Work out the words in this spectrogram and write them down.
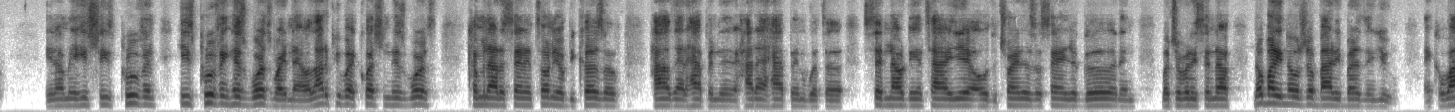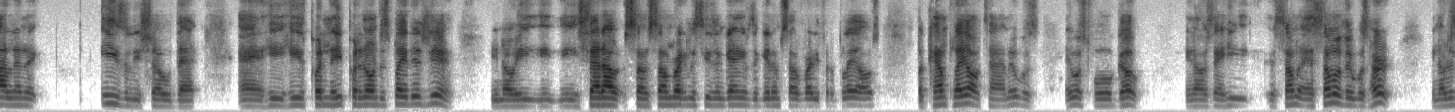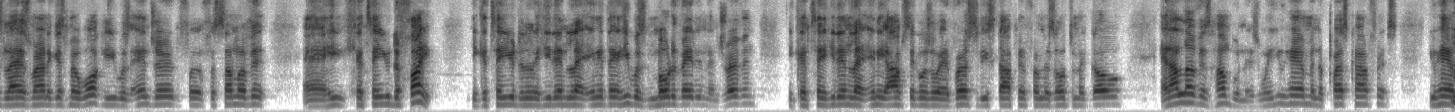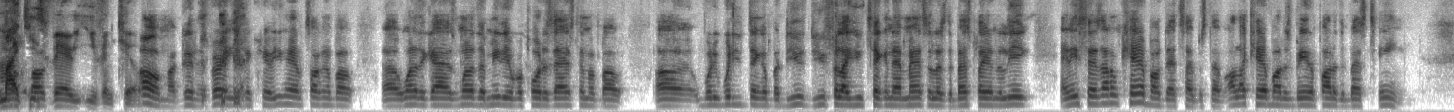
You know, what I mean, he's he's proven he's proving his worth right now. A lot of people had questioned his worth coming out of San Antonio because of how that happened and how that happened with uh, sitting out the entire year. Oh, the trainers are saying you're good, and but you're really sitting out. Nobody knows your body better than you. And Kawhi Leonard easily showed that, and he he's putting he put it on display this year. You know, he he set out some some regular season games to get himself ready for the playoffs, but come playoff time, it was it was full go. You know, what I'm saying he some and some of it was hurt. You know, this last round against Milwaukee, he was injured for for some of it, and he continued to fight. He continued to. He didn't let anything. He was motivated and driven. He continued. He didn't let any obstacles or adversity stop him from his ultimate goal. And I love his humbleness. When you hear him in the press conference, you hear him. Mikey's about, very even kill. Oh my goodness, very even kill. You hear him talking about uh, one of the guys. One of the media reporters asked him about uh, what, what do you think about? Do you do you feel like you've taken that mantle as the best player in the league? And he says, I don't care about that type of stuff. All I care about is being a part of the best team.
